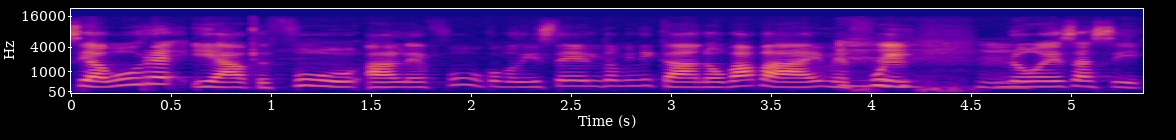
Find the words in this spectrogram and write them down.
se aburre y a fu, fu, como dice el dominicano, bye bye, me fui. no es así.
